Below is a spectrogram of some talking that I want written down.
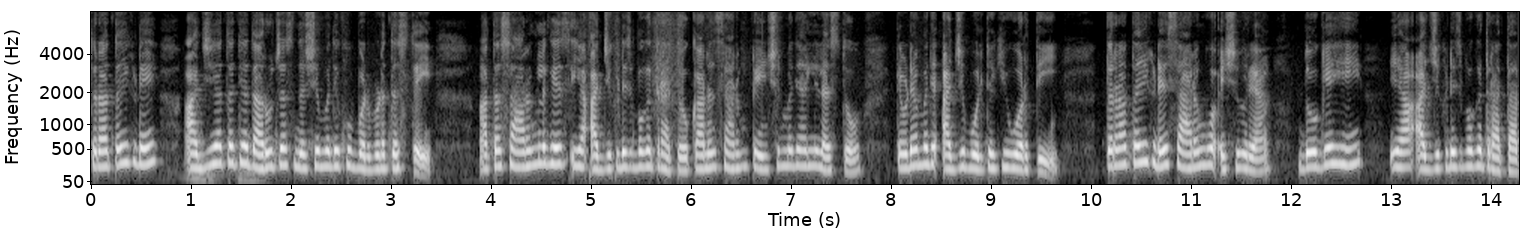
तर आता इकडे आजी आता त्या दारूच्याच नशेमध्ये खूप बडबडत असते. आता सारंग लगेच या आजीकडेच बघत राहतो कारण सारंग टेन्शनमध्ये आलेला असतो. तेवढ्यामध्ये आजी बोलते की वरती. तर आता इकडे सारंग व ऐश्वर्या दोघेही या आजीकडेच बघत राहतात.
